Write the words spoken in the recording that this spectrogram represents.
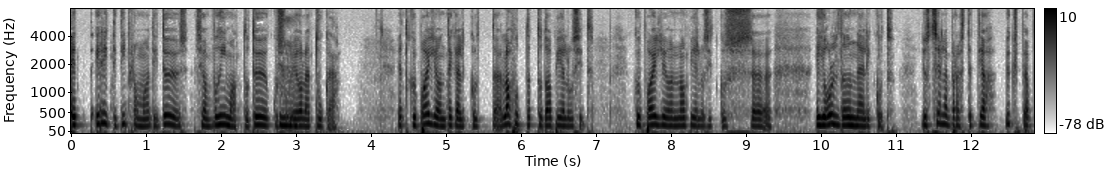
et eriti diplomaadi töös, see on võimatu töö, kui sul mm. ei ole tuge. et kui palju on tegelikult lahutatud abielusid, kui palju on abielusid, kus äh, ei olda õnnelikud, just sellepärast, et jah, üks peab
